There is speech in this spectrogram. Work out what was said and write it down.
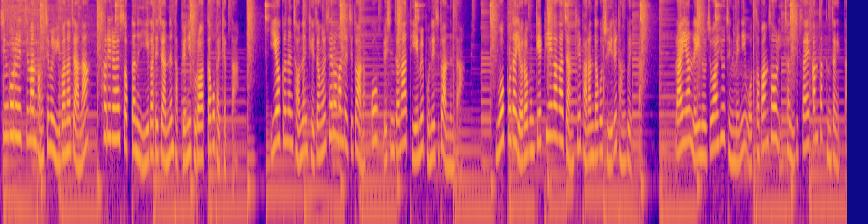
신고를 했지만 방침을 위반하지 않아 처리를 할 수 없다는 이해가 되지 않는 답변이 돌아왔다고 밝혔다. 이어 그는 저는 계정을 새로 만들지도 않았고 메신저나 DM을 보내지도 않는다. 무엇보다 여러분께 피해가 가지 않길 바란다고 주의를 당부했다. 라이언 레이놀즈와 휴 잭맨이 워터밤 서울 2024에 깜짝 등장했다.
